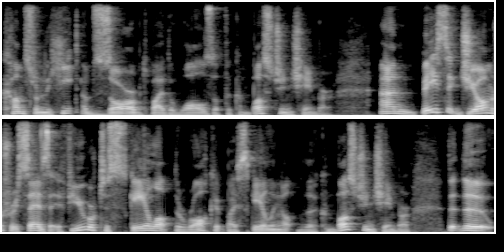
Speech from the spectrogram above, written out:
comes from the heat absorbed by the walls of the combustion chamber. And basic geometry says that if you were to scale up the rocket by scaling up the combustion chamber, that the,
